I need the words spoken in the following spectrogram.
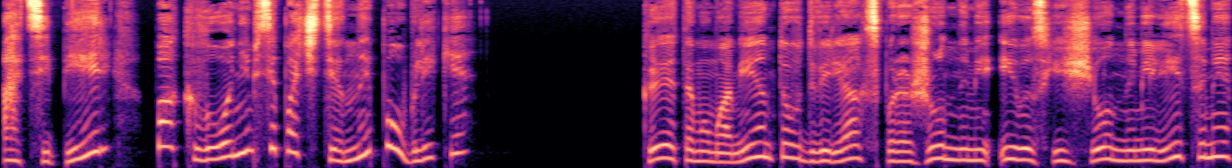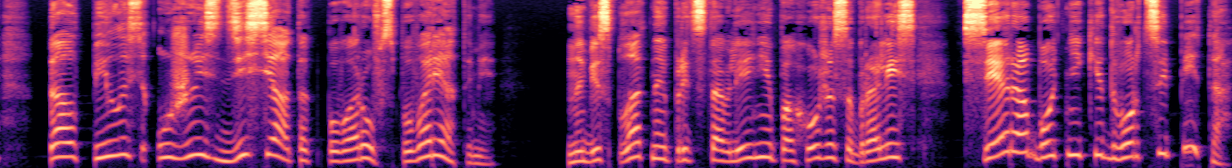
А теперь поклонимся почтенной публике. К этому моменту в дверях с пораженными и восхищенными лицами толпилось уже с десяток поваров с поварятами. На бесплатное представление, похоже, собрались все работники дворца Пита.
